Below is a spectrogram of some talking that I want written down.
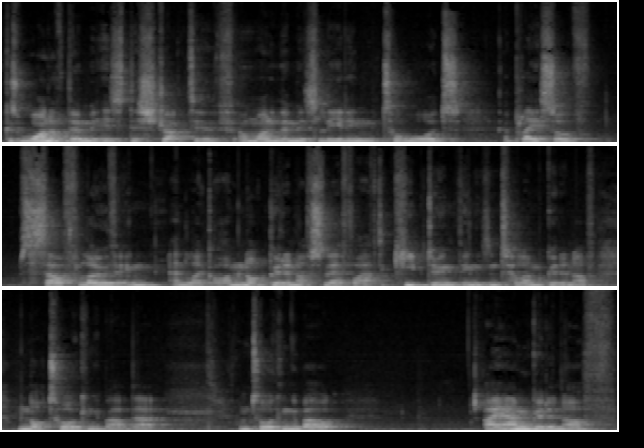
because one of them is destructive and one of them is leading towards a place of self-loathing and like, oh, I'm not good enough, so therefore I have to keep doing things until I'm good enough. I'm not talking about that. I'm talking about I am good enough,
